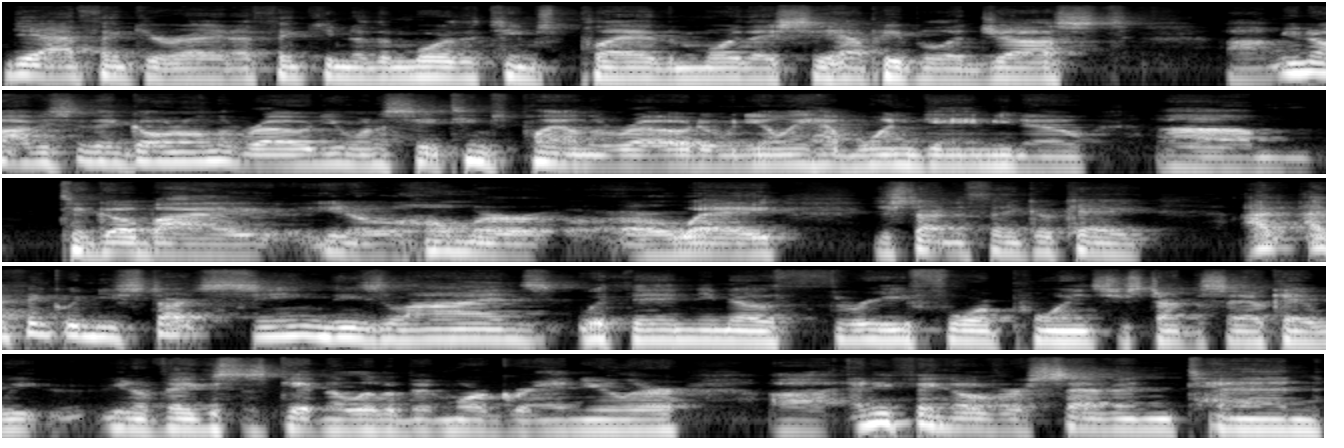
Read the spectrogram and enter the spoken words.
Yeah, I think you're right. I think, you know, the more the teams play, the more they see how people adjust. Um, you know, obviously, then going on the road, you want to see teams play on the road. And when you only have one game, you know, um, to go by, you know, home or, or away, you're starting to think, okay, I, I, think when you start seeing these lines within, you know, three, four points, you start to say, okay, we, you know, Vegas is getting a little bit more granular. Uh, anything over seven, 10,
